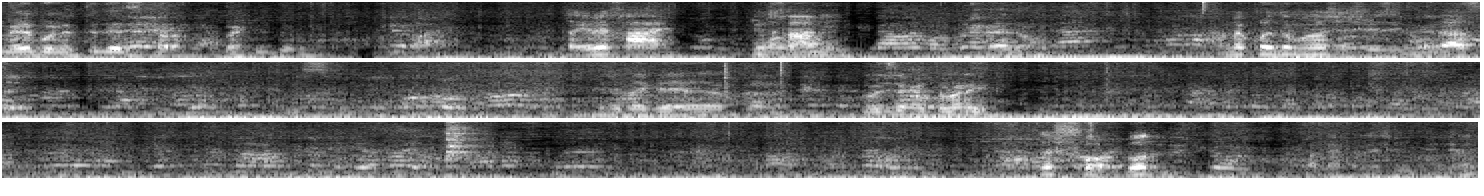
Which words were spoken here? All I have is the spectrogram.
মেরে বলে তুই দিয়েছি তারা বাকি দেবো? তাই খায়। তুই খা খানি খাই দাও। আমরা করে তো শেষ হয়ে মজা আছে? এটা দেখে রোজে খাইতো না নি শরবত মানে ফেলে শেষ দিন হ্যাঁ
